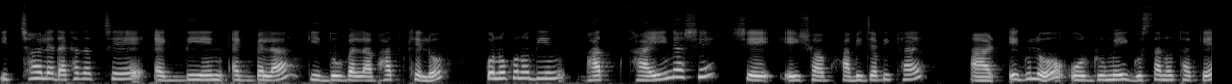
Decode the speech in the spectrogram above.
ইচ্ছা হলে দেখা যাচ্ছে একদিন একবেলা কি দুবেলা ভাত খেলো। কোনো কোনো দিন ভাত খায়ই না সে সে এইসব হাবিজাবি খায়। আর এগুলো ওর রুমেই গুছানো থাকে।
